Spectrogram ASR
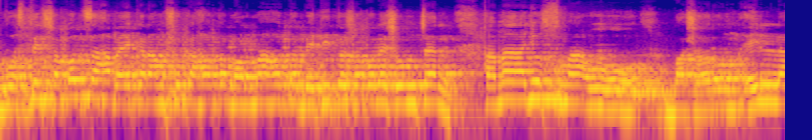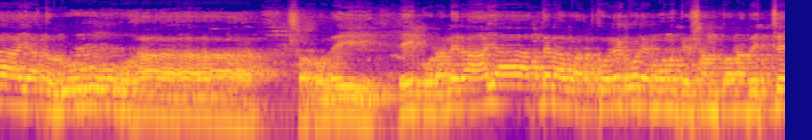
উপস্থিত সকল সাহাবা একরাম সুকাহত, মর্মাহত, ব্যতীত সকলে শুনছেন সকলেই এই কোরআনের আয়াত তেলাওয়াত করে করে মনকে সান্ত্বনা দিচ্ছে।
